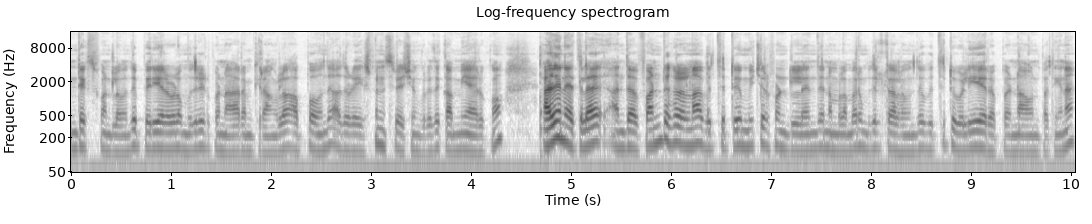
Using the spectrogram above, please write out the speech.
இண்டெக்ஸ் ஃபண்டில் வந்து பெரிய அளவில் முதலீடு பண்ண ஆரம்பிக்கிறாங்களோ அப்போ வந்து அதோட எக்ஸ்பென்ஸ் ரேஷியோங்கிறது கம்மியாக இருக்கும். அதே நேரத்தில் அந்த ஃபண்டுகள்லாம் விற்றுட்டு மியூச்சுவல் ஃபண்ட்லேருந்து நம்மள மாதிரி முதலீட்டாளர்கள் வந்து வித்துட்டு வெளியேறப்ப என்ன ஆகும் பார்த்தீங்கன்னா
